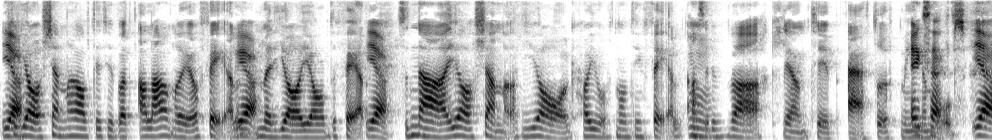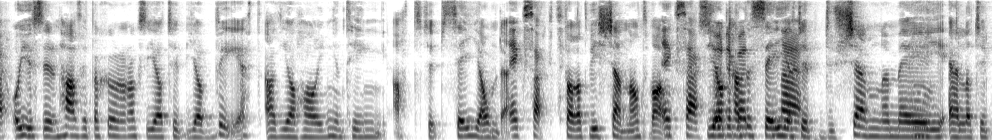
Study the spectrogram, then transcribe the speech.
Ja. För jag känner alltid typ att alla andra gör fel, Ja. men jag gör inte fel. Så när jag känner att jag har gjort någonting fel, alltså det verkligen typ äter upp mig inombords. Och just i den här situationen också, jag, typ, jag vet att jag har ingenting att typ säga om det. Exakt. För att vi känner inte varandra. Exakt, Så jag det kan var- inte säga nej. Mm. typ du känner mig eller typ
